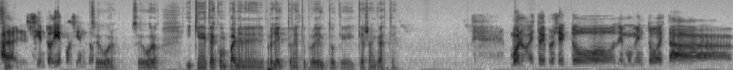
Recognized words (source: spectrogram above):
al, 110%. Seguro, seguro. ¿Y quiénes te acompañan en el proyecto, en este proyecto que, arrancaste? Bueno, este proyecto de momento está,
